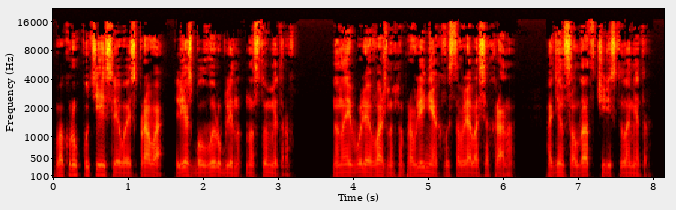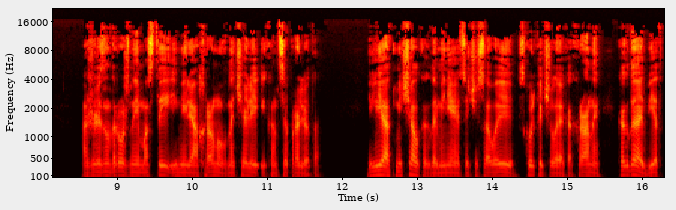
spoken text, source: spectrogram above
Вокруг путей слева и справа лес был вырублен на 100 метров. На наиболее важных направлениях выставлялась охрана. Один солдат через километр. А железнодорожные мосты имели охрану в начале и конце пролета. Илья отмечал, когда меняются часовые, сколько человек охраны, когда обед,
